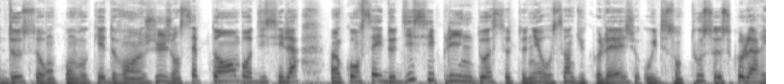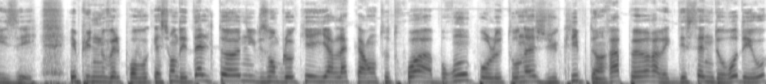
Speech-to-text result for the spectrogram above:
Deux seront convoqués devant un juge en septembre. D'ici là, un conseil de discipline doit se tenir au sein du collège où ils sont tous scolarisés. Et puis une nouvelle provocation des Dalton. Ils ont bloqué hier la 43 à Bron pour le tournage du clip d'un rappeur avec des scènes de rodéo.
